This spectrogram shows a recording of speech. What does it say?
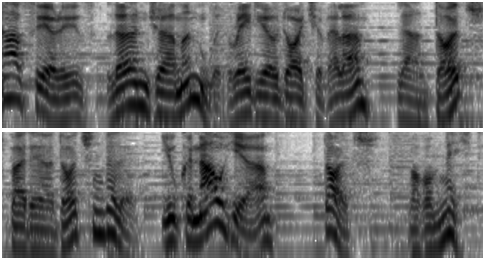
our series Learn German with Radio Deutsche Welle, Lernt Deutsch bei der Deutschen Welle. you can now hear Deutsch, warum nicht?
